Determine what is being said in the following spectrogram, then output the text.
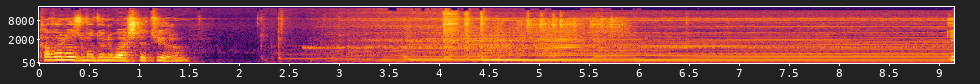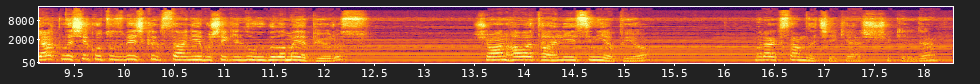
Kavanoz modunu başlatıyorum. Yaklaşık 35-40 saniye bu şekilde uygulama yapıyoruz. Şu an hava tahliyesini yapıyor. Bıraksam da çeker şu şekilde.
